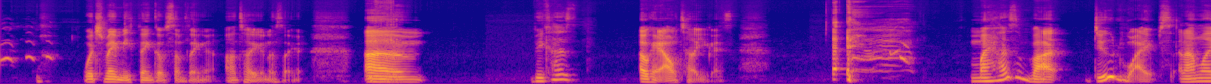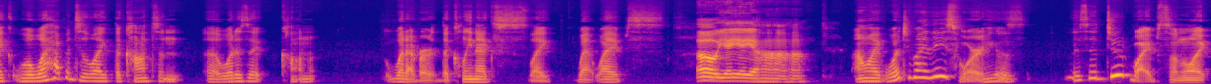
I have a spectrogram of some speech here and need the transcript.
which made me think of something. I'll tell you in a second. Um, because, okay, I'll tell you guys. My husband bought dude wipes, and I'm like, well, what happened to like the content? Uh, what is it? Con, whatever the Kleenex like wet wipes. Oh yeah yeah yeah. Huh, huh. I'm like, what do you buy these for? He goes, they said dude wipes. I'm like,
